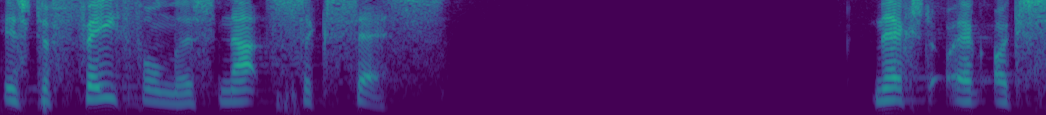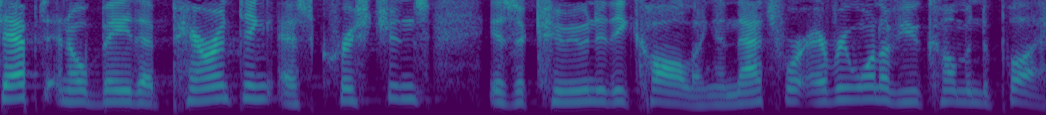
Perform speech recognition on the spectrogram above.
is to faithfulness, not success. Next, accept and obey that parenting as Christians is a community calling, and that's where every one of you come into play.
